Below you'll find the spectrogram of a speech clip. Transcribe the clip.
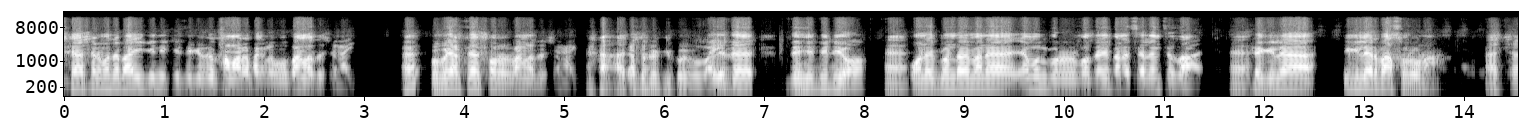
শেষের মধ্যে ভাই গিনি কিছু কিছু খামারে থাকলে ও বাংলাদেশে নাই। হ্যাঁ? আর সরস বাংলাদেশে নাই। আচ্ছা, এতটুকু কি করব ভাই? এই যে দেখি ভিডিও হ্যাঁ। অনেক ঘন্টায় মানে এমন গরুর মধ্যে মানে চ্যালেঞ্জে যায়। হ্যাঁ। সেগুলা ইগিলের বাছরও না। আচ্ছা।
